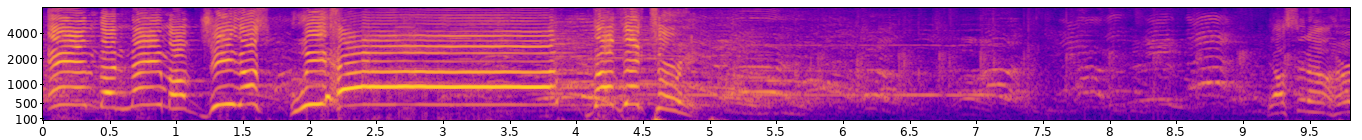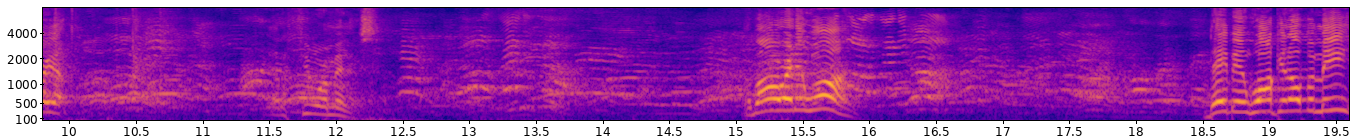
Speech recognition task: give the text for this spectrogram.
In the name of Jesus, we have the victory. Y'all sit down, hurry up. Few more minutes. I've already won. They've been walking over me,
